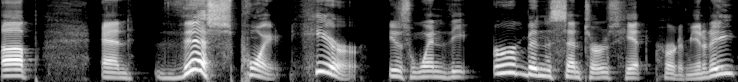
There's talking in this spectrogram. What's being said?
up. And this point here is when the urban centers hit herd immunity.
